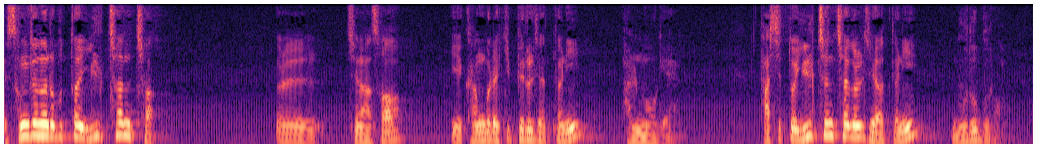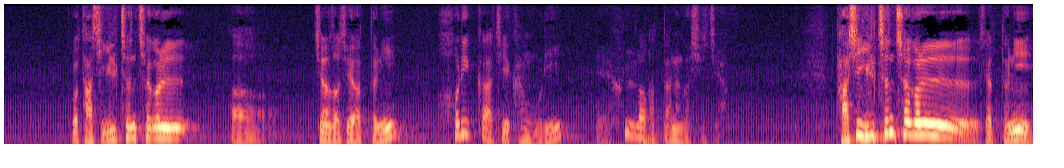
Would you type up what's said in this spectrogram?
성전으로부터 1천척을 지나서 이 강물의 깊이를 쟀더니 발목에 다시 또 1천척을 재었더니 무릎으로 그리고 다시 1천척을 어, 지나서 재었더니 허리까지 강물이 예, 흘러갔다는 것이죠. 다시 1천척을 쟀더니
